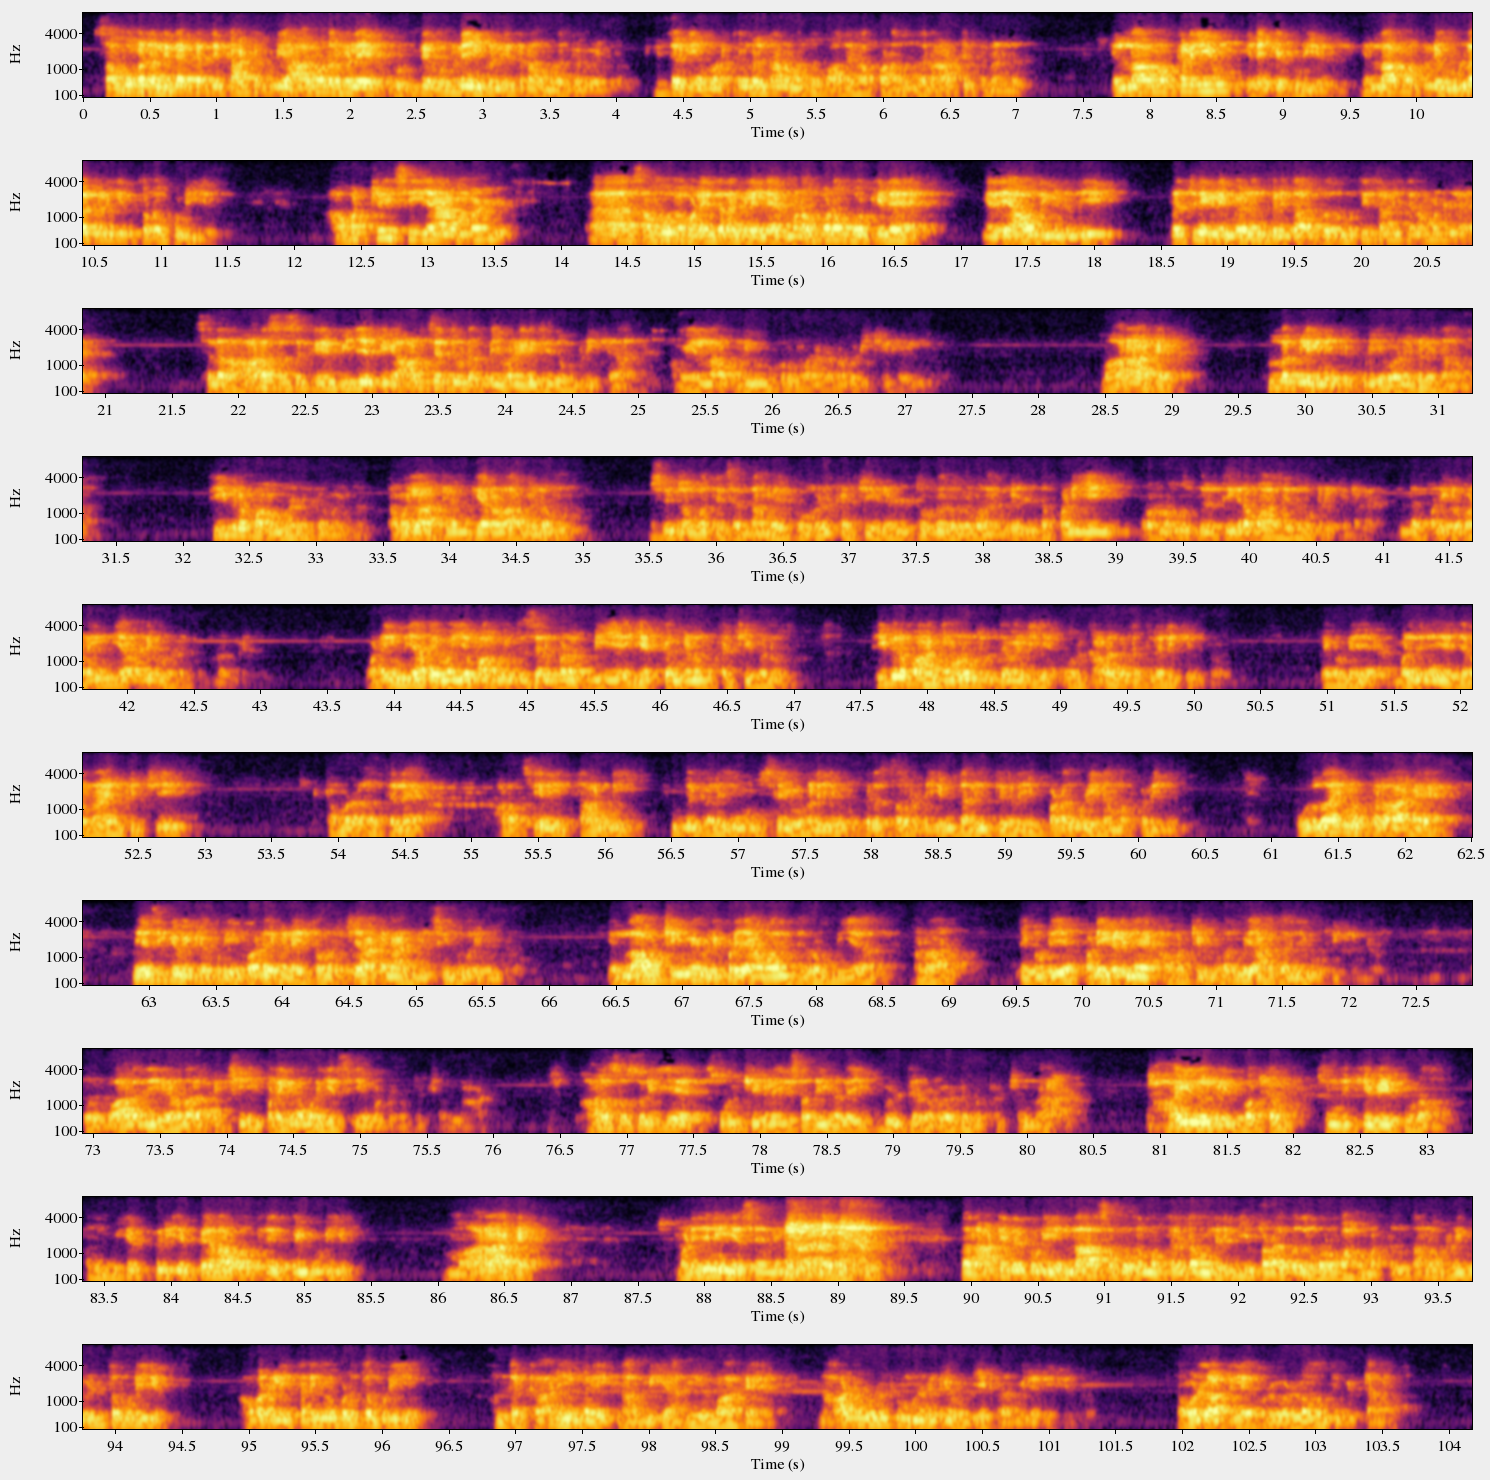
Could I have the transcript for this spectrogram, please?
சமூக நல்லிணக்கத்தை காக்கக்கூடிய ஆர்வலர்களே ஒன்றை ஒன்றிணையுங்கள் என்று நாம் முழங்க வேண்டும். இத்தகைய முழக்கங்கள் தான் நமக்கு பாதுகாப்பானது. இந்த நாட்டுக்கு நல்லது. எல்லா மக்களையும் இணைக்கக்கூடியது. எல்லா மக்களுடைய உள்ளங்களையும் தொடக்கூடியது. அவற்றை செய்யாமல் சமூக வலைதளங்களிலே மனம் போன போக்கிலே எதையாவது எழுதி பிரச்சனைகளை மேலும் பெரிதாக்குவது புத்திசாலித்தனம் அல்ல. சிலர் ஆர்எஸ்எஸ்க்கு பிஜேபிக்கு ஆள் சேர்த்து விடக்கூடிய வழிகளை செய்து கொண்டிருக்கிறார்கள். அவையெல்லாம் அறிவுபூர்வமான நடவடிக்கைகள். மாறாக உள்ளங்களை இணைக்கக்கூடிய வழிகளை நாம் தீவிரமாக முன்னெடுக்க வேண்டும். தமிழ்நாட்டிலும் கேரளாவிலும் முஸ்லிம் சமூகத்தை சேர்ந்த அமைப்புகள் கட்சிகள் தொண்டு நிறுவனங்கள் இந்த பணியை ஓரளவு திருப்திகரமாக செய்து கொண்டிருக்கின்றன. இந்த பணிகள் வட இந்தியாவிலே முன்னெடுக்கப்பட வேண்டும். வட இந்தியாவை மையமாக வைத்து செயல்படக்கூடிய இயக்கங்களும் கட்சிகளும் தீவிரமாக கவனம் செலுத்த வேண்டிய ஒரு காலகட்டத்தில் இருக்கின்றோம். எங்களுடைய மனிதநேய ஜனநாயக கட்சி தமிழகத்தில் அரசியலை தாண்டி இந்துக்களையும் முஸ்லீம்களையும் கிறிஸ்தவர்களையும் தலித்துகளையும் பழங்குடியின மக்களையும் ஒருதாய் மக்களாக நேசிக்க வைக்கக்கூடிய வேலைகளை தொடர்ச்சியாக நாங்கள் செய்து வருகின்றோம். எல்லாவற்றையுமே வெளிப்படையாக வாதித்து வர முடியாது ஆனால் எங்களுடைய பணிகளிலே அவற்றை முதன்மையாக கருதி கொண்டிருக்கின்றோம். ஒரு பாரதிய ஜனதா கட்சியை பலகீனமடைய செய்ய வேண்டும் என்று சொன்னால் ஆர்எஸ்எஸ் உரிய சூழ்ச்சிகளை சதிகளை வீழ்த்திட வேண்டும் என்று சொன்னால் ஆயுதங்களின் பக்கம் சிந்திக்கவே கூடாது. அது மிகப்பெரிய பேராபத்திலே போய் முடியும். மாறாக மனிதநேய சேவைகளை இந்த நாட்டில் இருக்கக்கூடிய எல்லா சமூக மக்களிடம் நெருங்கி பழகுவதன் மூலமாக மட்டும்தான் அவர்களை வீழ்த்த முடியும். அவர்களை தனிமைப்படுத்த முடியும். அந்த காரியங்களை நாம் மிக அதிகமாக நாடு முழுக்க முன்னெடுக்க வேண்டிய கடமையில் இருக்கிறது தமிழ்நாட்டிலே ஒரு வெள்ளம் வந்து விட்டால்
